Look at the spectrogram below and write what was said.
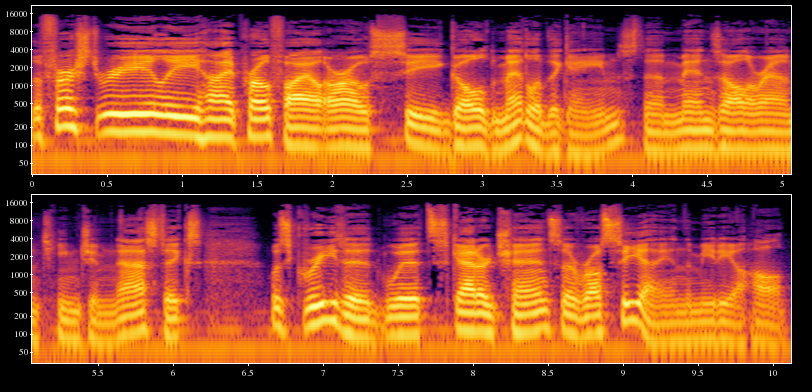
The first really high profile ROC gold medal of the Games, the men's all around team gymnastics, was greeted with scattered chants of Rossiya in the media hall.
